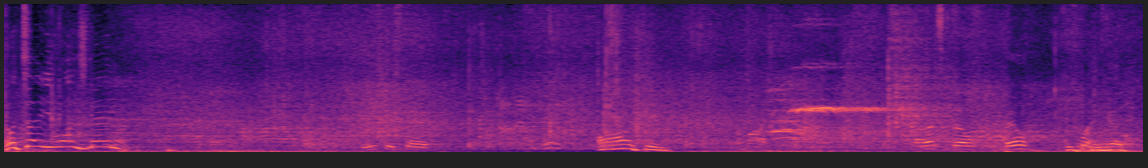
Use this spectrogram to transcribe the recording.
What's 81's name? You can stay. On our team. Oh, that's Bill. Bill, he's playing good.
